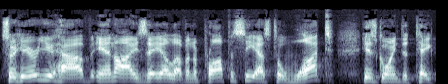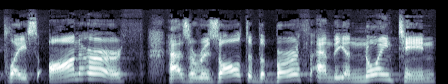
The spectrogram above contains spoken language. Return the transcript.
So here you have in Isaiah 11 a prophecy as to what is going to take place on earth as a result of the birth and the anointing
